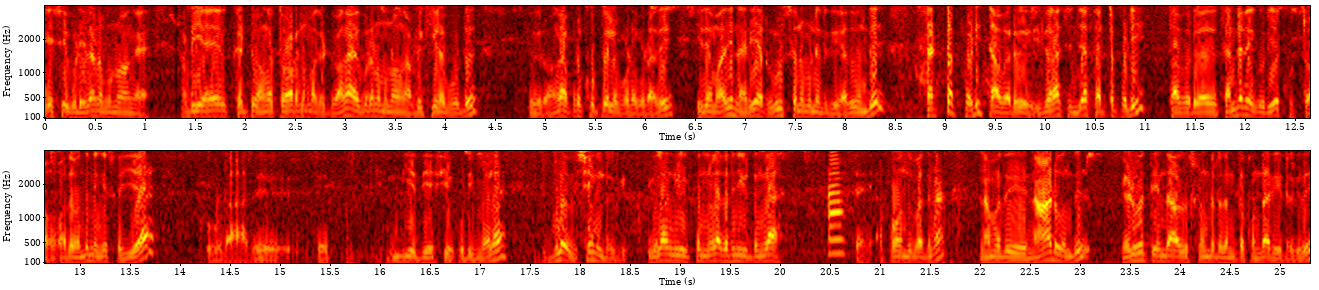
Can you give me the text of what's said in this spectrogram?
தேசிய கொடியெல்லாம் என்ன பண்ணுவாங்க? அப்படியே கட்டுவாங்க தோரணமாக கட்டுவாங்க. அதுக்கப்புறம் என்ன பண்ணுவாங்க? அப்படியே கீழே போட்டு போயிடுவாங்க அப்புறம் குப்பையில் போடக்கூடாது. இதே மாதிரி நிறைய ரூல்ஸ் என்ன பண்ணிருக்கு? அது வந்து சட்டப்படி தவறு. இதெல்லாம் செஞ்சால் சட்டப்படி தவறு. அது தண்டனைக்குரிய குற்றம். அதை வந்து நீங்கள் செய்யக்கூடாது. ஸோ இந்திய தேசிய கொடி மேலே இவ்வளோ விஷயங்கள் இருக்குது இதெல்லாம் உங்களுக்கு இப்போ நல்லா தெரிஞ்சுக்கிட்டுங்களா? சரி. அப்போ வந்து பார்த்தீங்கன்னா நமது நாடு வந்து எழுபத்தைந்தாவது சுதந்திர தினத்தை கொண்டாடிட்டு இருக்குது.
